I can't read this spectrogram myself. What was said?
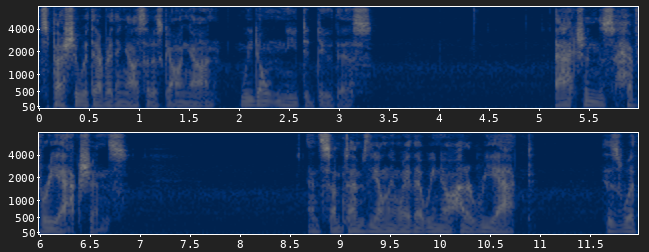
especially with everything else that is going on. We don't need to do this. Actions have reactions. And sometimes the only way that we know how to react is with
